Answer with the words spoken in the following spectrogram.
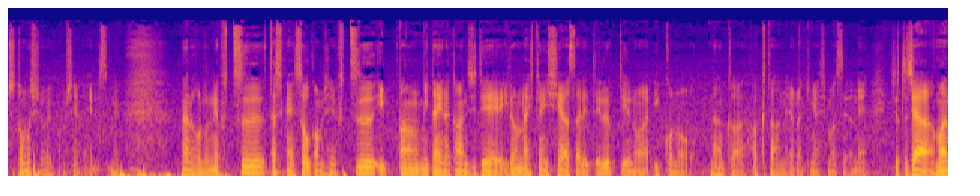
ちょっと面白いかもしれないですね。なるほどね。普通確かにそうかもしれない。普通一般みたいな感じでいろんな人にシェアされてるっていうのは一個のなんかファクターのような気がしますよね。ちょっとじゃあ、ま、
